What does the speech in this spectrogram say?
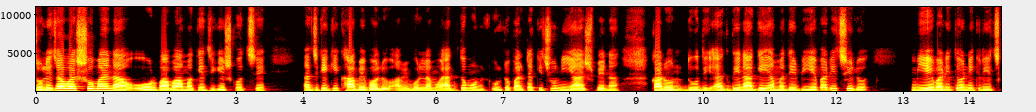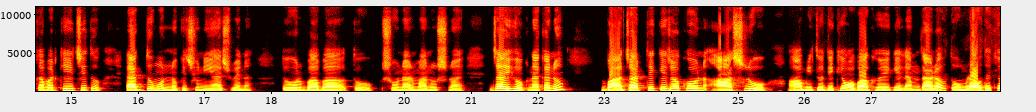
চলে যাওয়ার সময় না ওর বাবা আমাকে জিজ্ঞেস করছে, আজকে কি খাবে বলো? আমি বললাম একদম উল্টো পাল্টা কিছু নিয়ে আসবে না। কারণ দুদিন একদিন আগেই আমাদের বিয়ে বাড়ি ছিল, বিয়ে বাড়িতে অনেক রিচ খাবার খেয়েছি তো, একদম অন্য কিছু নিয়ে আসবে না। তো ওর বাবা তো সোনার মানুষ নয়। যাই হোক না কেন, বাজার থেকে যখন আসলো আমি তো দেখে অবাক হয়ে গেলাম। দাঁড়াও, তোমরাও দেখে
